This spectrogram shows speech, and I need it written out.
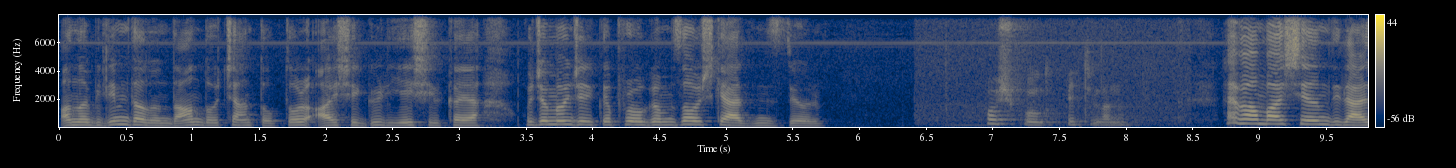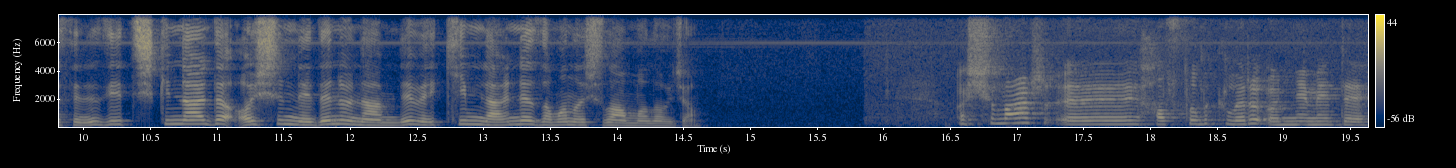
Anabilim Dalı'ndan doçent doktor Ayşegül Yeşilkaya. Hocam öncelikle programımıza hoş geldiniz diyorum. Hoş bulduk Betül Hanım. Hemen başlayalım dilerseniz. Yetişkinlerde aşı neden önemli ve kimler ne zaman aşılanmalı hocam? Aşılar e, hastalıkları önlemede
